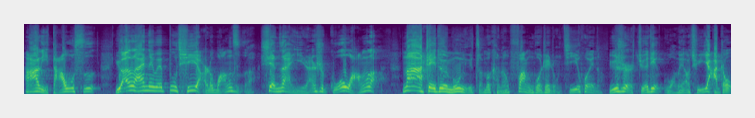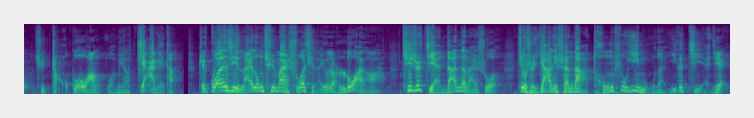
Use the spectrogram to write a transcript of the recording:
阿里达乌斯。原来那位不起眼的王子，现在已然是国王了。那这对母女怎么可能放过这种机会呢？于是决定，我们要去亚洲去找国王，我们要嫁给他。这关系来龙去脉说起来有点乱啊。其实简单的来说，就是亚历山大同父异母的一个姐姐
